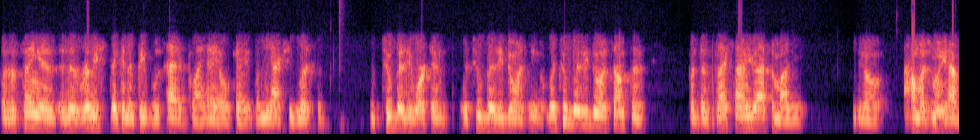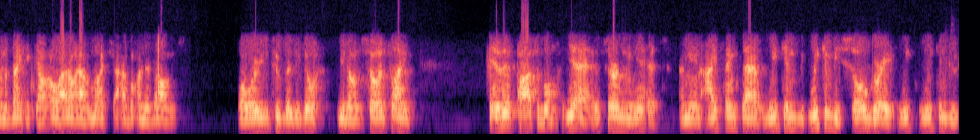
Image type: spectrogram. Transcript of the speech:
But the thing is, is it really sticking in people's heads? Like, hey, okay, let me actually listen. We're too busy working. We're too busy doing, you know, we're too busy doing something. But the next time you ask somebody, you know, how much money you have in a bank account? Oh, I don't have much. I have a hundred dollars. Well, what are you too busy doing? You know, so it's like, is it possible? Yeah, it certainly is. I mean, I think that we can we can be so great. We we can do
